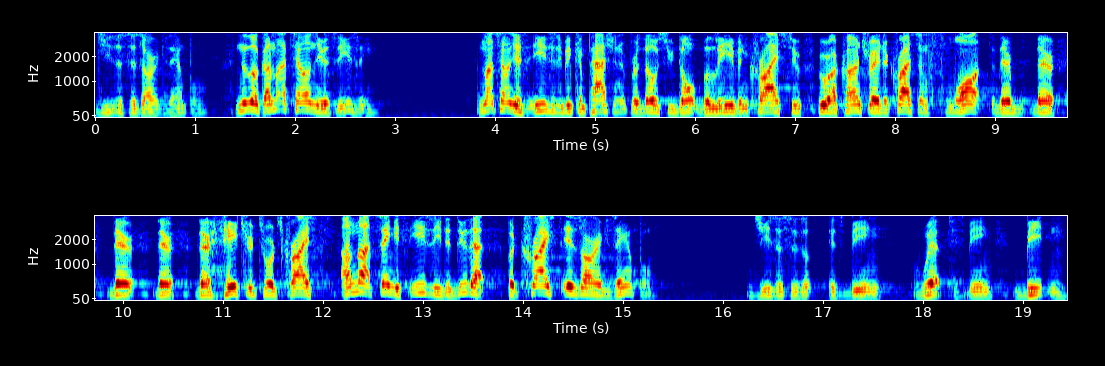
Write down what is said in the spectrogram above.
Jesus is our example. Now, look, I'm not telling you it's easy. I'm not telling you it's easy to be compassionate for those who don't believe in Christ, who, who are contrary to Christ and flaunt their, their, their, their, their hatred towards Christ. I'm not saying it's easy to do that, but Christ is our example. Jesus is, is being whipped, he's being beaten,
